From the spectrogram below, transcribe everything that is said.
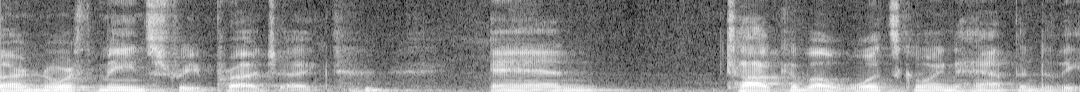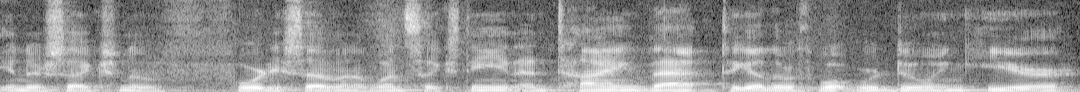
our North Main Street project, and talk about what's going to happen to the intersection of forty-seven and one sixteen, and tying that together with what we're doing here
